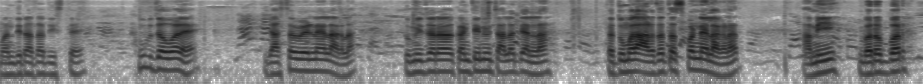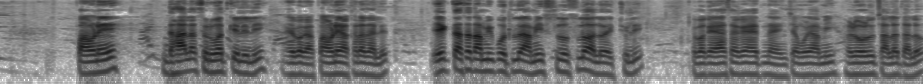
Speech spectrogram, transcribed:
मंदिर आता दिसतंय. खूप जवळ आहे. जास्त वेळ नाही लागला. तुम्ही जर कंटिन्यू चालत याल ना तर तुम्हाला अर्धा तास पण नाही लागणार. आम्ही बरोबर पावणे दहाला सुरुवात केलेली. हे बघा पावणे अकरा झालेत. एक तासात आम्ही पोचलो आम्ही स्लो स्लो आलो ॲक्च्युली हे बघा या सगळ्या आहेत ना यांच्यामुळे आम्ही हळूहळू चालत आलो.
